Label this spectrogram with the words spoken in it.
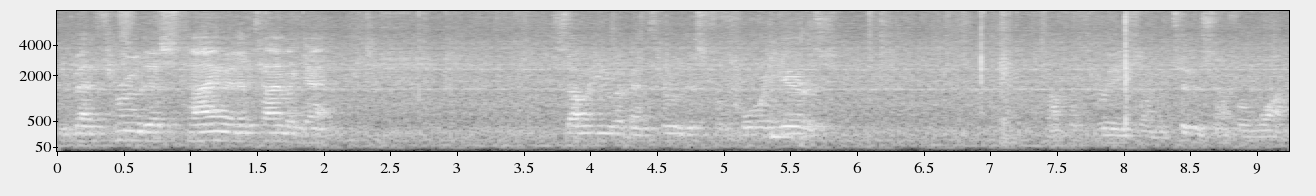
We've been through this time and time again. Some of you have been through this for four years. Some for three, some for two, some for one.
